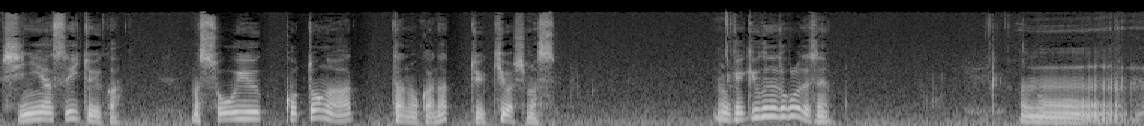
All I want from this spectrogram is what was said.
死にやすいというか、まあそういうことがあったのかなっていう気はします。結局のところですね、あのー、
